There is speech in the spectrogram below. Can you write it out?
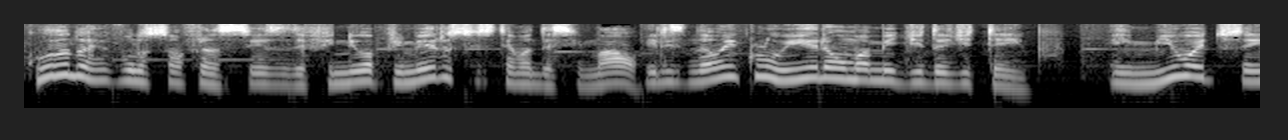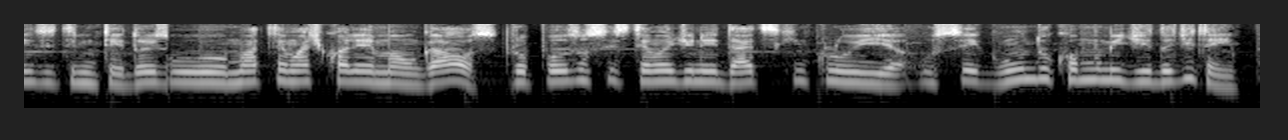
Quando a Revolução Francesa definiu o primeiro sistema decimal, eles não incluíram uma medida de tempo. Em 1832, o matemático alemão Gauss propôs um sistema de unidades que incluía o segundo como medida de tempo.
